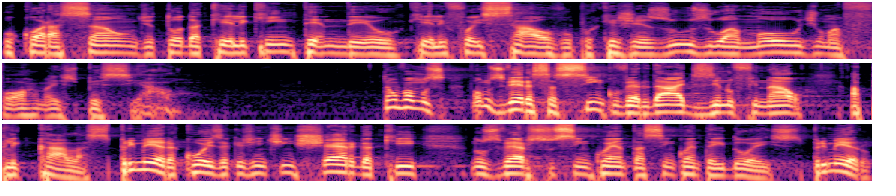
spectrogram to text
o coração de todo aquele que entendeu que ele foi salvo porque Jesus o amou de uma forma especial. Então vamos, vamos ver essas cinco verdades e no final aplicá-las. Primeira coisa que a gente enxerga aqui nos versos 50 a 52. Primeiro,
